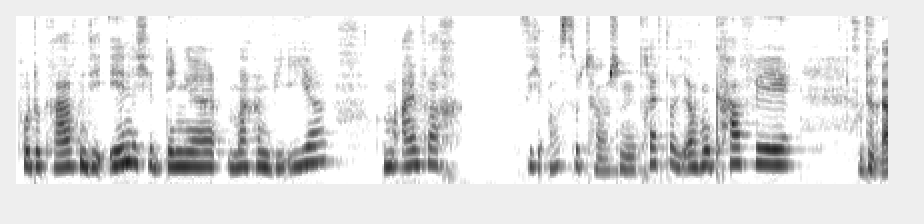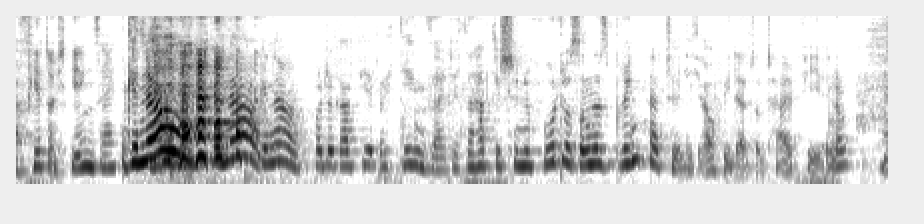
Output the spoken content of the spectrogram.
Fotografen, die ähnliche Dinge machen wie ihr, um einfach sich auszutauschen. Trefft euch auf einen Kaffee. Fotografiert euch gegenseitig. Genau, genau, genau. Fotografiert euch gegenseitig. Dann habt ihr schöne Fotos und es bringt natürlich auch wieder total viel. Ne? Ja.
